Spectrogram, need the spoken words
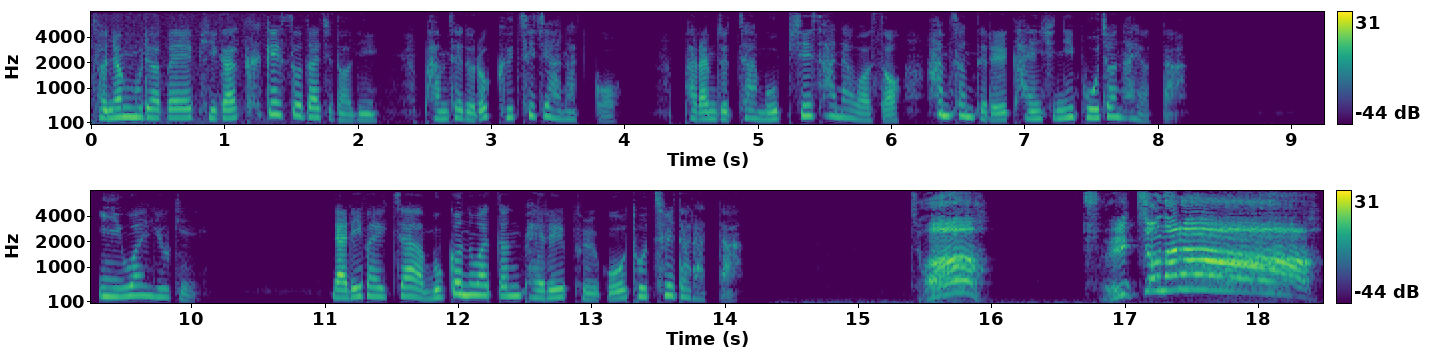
저녁 무렵에 비가 크게 쏟아지더니 밤새도록 그치지 않았고 바람조차 몹시 사나워서 함선들을 간신히 보전하였다. 2월 6일 날이 밝자 묶어놓았던 배를 풀고 돛을 달았다. 자, 출전하라!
